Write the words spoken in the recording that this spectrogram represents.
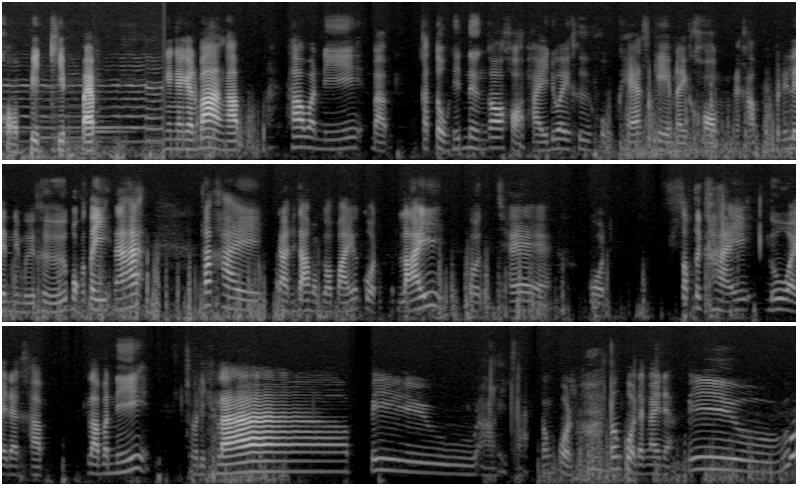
ขอปิดคลิปแป๊บยังไงกันบ้างครับ ถ้าวันนี้ กระตุกนิดนึงก็ขออภัยด้วยคือผมแคสเกมในคอมนะครับ ผมไม่ได้เล่นในมือถือปกตินะฮะ ถ้าใครอยากติดตามผมต่อไปก็กดไลค์กดแชร์กด subscribe ด้วยนะครับสำหรับวันนี้ สวัสดีครับปิ้วอ้าวไอ้สัตว์ต้องกดต้องกดยังไงเนี่ยปิ้ว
